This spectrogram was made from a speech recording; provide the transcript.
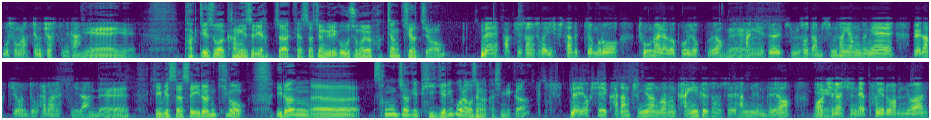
우승을 확정 지었습니다. 예, 예. 박지수와 강희슬이 합작해서 정규리그 우승을 확정 지었죠. 네, 박지 선수가 24득점으로 좋은 활약을 보여줬고요. 네. 또 강희슬, 김소담, 심성영 등의 외곽 지원도 활발했습니다. 네, KBS의 이런 기록, 이런 어, 성적의 비결이 뭐라고 생각하십니까? 네, 역시 가장 중요한 것은 강희슬 선수의 합류인데요. 어, 네. 지난 시즌 FA로 합류한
